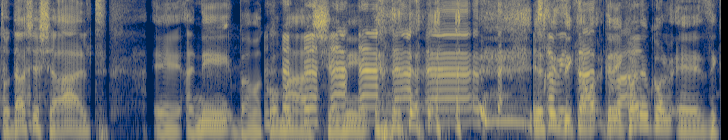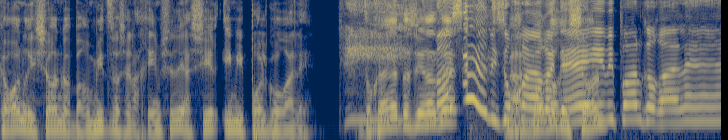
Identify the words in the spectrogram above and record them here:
תודה ששאלת. אה, אני במקום השני, יש לי זיכרון, תראי, קודם כל, אה, זיכרון ראשון מהבר מצווה של אחים שלי, השיר "אם יפול גורלה". זוכרת את השיר הזה? מה זה? אני זוכרת, אם יפול גורלה,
